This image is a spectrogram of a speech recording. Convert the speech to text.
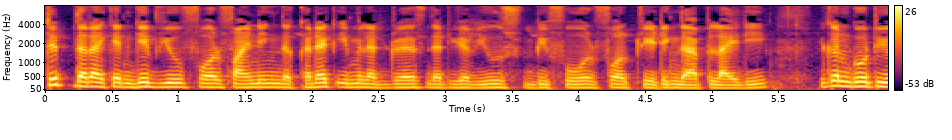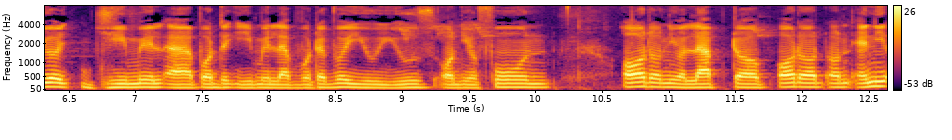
tip that I can give you for finding the correct email address that you have used before for creating the Apple ID, you can go to your Gmail app or the email app, whatever you use on your phone or on your laptop or on, any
